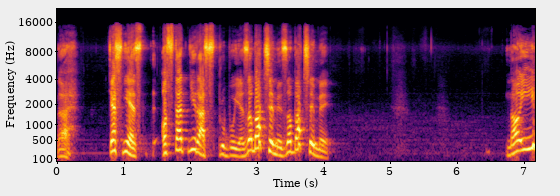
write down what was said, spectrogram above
Ech. Chociaż nie, ostatni raz spróbuję, zobaczymy, zobaczymy. No i...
